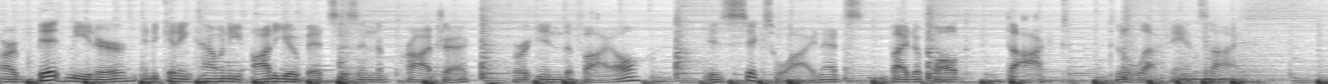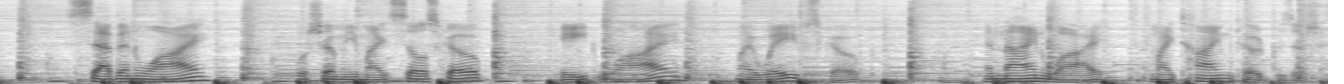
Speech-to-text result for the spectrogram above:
Our bit meter, indicating how many audio bits is in the project or in the file, is 6Y, and that's by default docked to the left hand side. 7Y will show me my oscilloscope, 8Y, my wave scope, and 9Y my time code position.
